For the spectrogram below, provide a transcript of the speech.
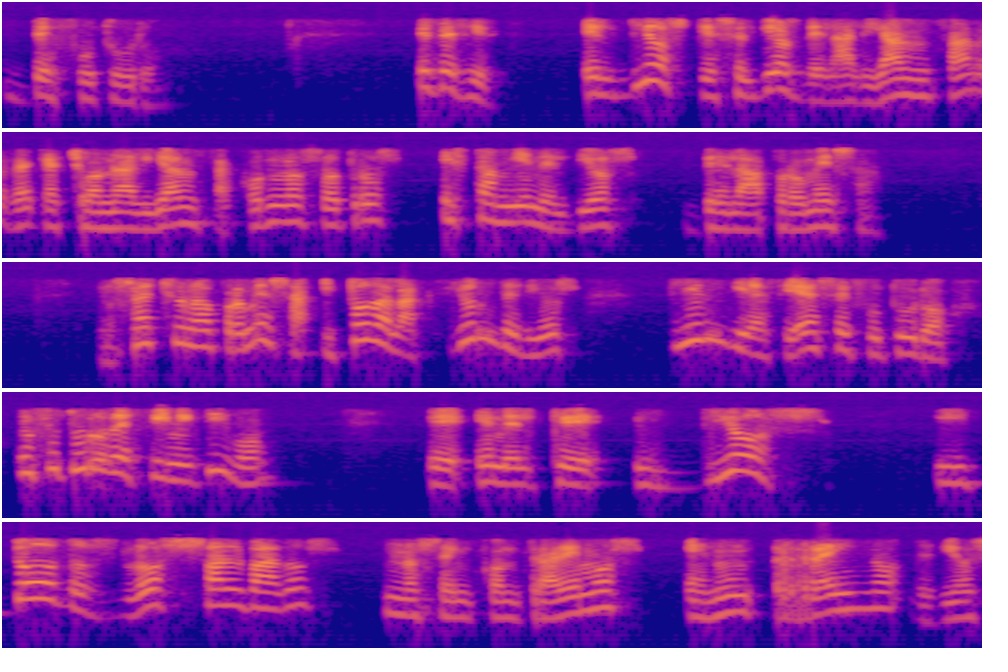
de futuro. Es decir, el Dios que es el Dios de la alianza, ¿verdad? que ha hecho una alianza con nosotros, es también el Dios de la promesa. Nos ha hecho una promesa y toda la acción de Dios tiende hacia ese futuro, un futuro definitivo eh, en el que Dios y todos los salvados nos encontraremos en un reino de Dios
